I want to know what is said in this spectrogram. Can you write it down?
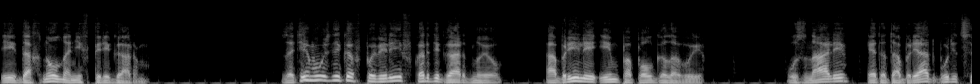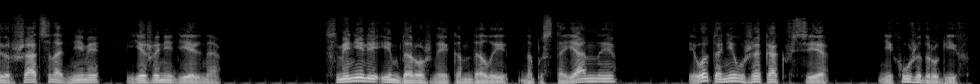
и дохнул на них перегаром. Затем узников повели в кардигардную, обрили им по полголовы. Узнали, этот обряд будет совершаться над ними еженедельно сменили им дорожные кандалы на постоянные, и вот они уже как все, не хуже других.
